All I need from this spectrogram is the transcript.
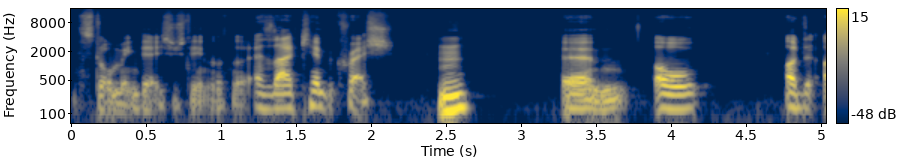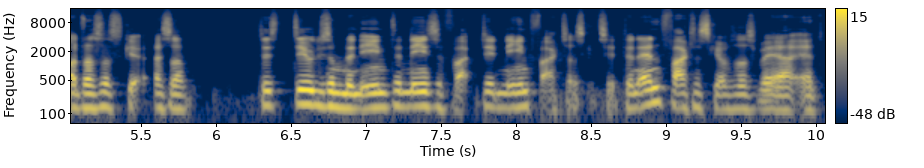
en stor mængde af i systemet. Og sådan noget. Altså der er et kæmpe crash. Mm. Øhm, og, og, og der så skal, altså, det, det er jo ligesom den ene, den eneste, det er den ene faktor, der skal til. Den anden faktor skal jo så også være, at,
